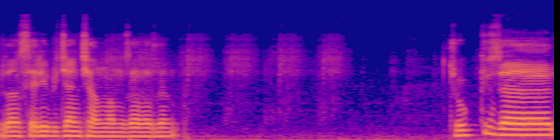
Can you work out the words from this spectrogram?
Buradan seri bir can çalmamızı alalım. Çok güzel.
